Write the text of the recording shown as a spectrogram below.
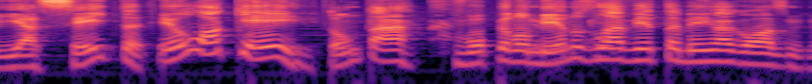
e aceita, eu, ok, então tá. Vou pelo menos lá ver também a Gosma.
